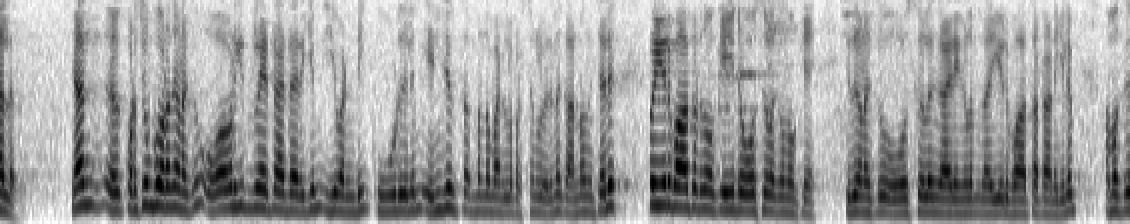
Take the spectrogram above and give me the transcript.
നല്ലത്. ഞാൻ കുറച്ച് മുമ്പ് പറഞ്ഞ കണക്ക് ഓവർ ഹീറ്റ് റിലേറ്റഡ് ആയിട്ടായിരിക്കും ഈ വണ്ടി കൂടുതലും എഞ്ചിൻ സംബന്ധമായിട്ടുള്ള പ്രശ്നങ്ങൾ വരുന്നത്. കാരണം എന്ന് വെച്ചാൽ ഇപ്പോൾ ഈ ഒരു ഭാഗത്തോട്ട് നോക്കി ഇതിന്റെ ഓസുകളൊക്കെ നോക്കിയേ ഇത് കണക്ക് ഓസുകളും കാര്യങ്ങളും ഈ ഒരു ഭാഗത്തോട്ടാണെങ്കിലും നമുക്ക്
